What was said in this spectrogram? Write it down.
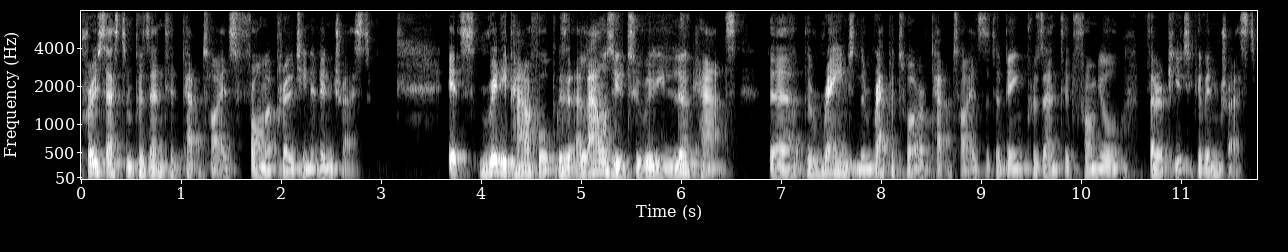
processed and presented peptides from a protein of interest. It's really powerful because it allows you to really look at the, the range and the repertoire of peptides that are being presented from your therapeutic of interest.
